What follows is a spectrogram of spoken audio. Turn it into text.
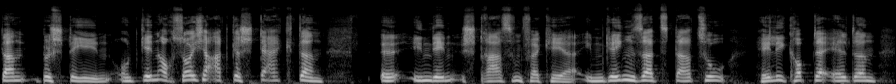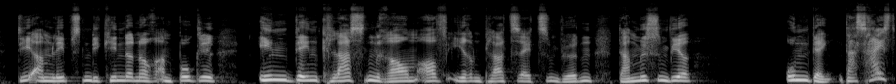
dann bestehen und gehen auch solcher Art gestärkt dann äh, in den Straßenverkehr. Im Gegensatz dazu Helikoptereltern, die am liebsten die Kinder noch am Buckel in den Klassenraum auf ihren Platz setzen würden. Da müssen wir umdenken. Das heißt,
